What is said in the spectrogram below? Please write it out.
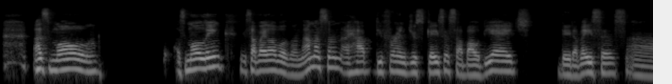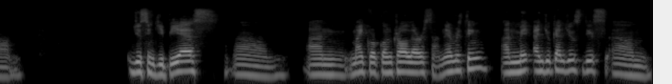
a small a small link. It's available on Amazon. I have different use cases about the age, databases, um, using GPS um, and microcontrollers and everything. And, and you can use this, um,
